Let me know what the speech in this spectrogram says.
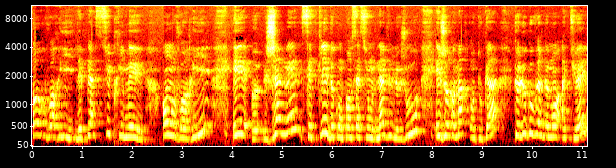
hors voirie les places supprimées en voirie et jamais cette clé de compensation n'a vu le jour et je remarque en tout cas que le gouvernement actuel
